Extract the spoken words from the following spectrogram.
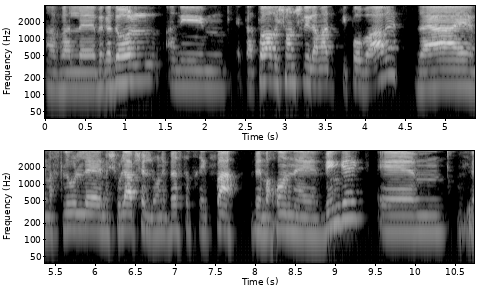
אבל אה, בגדול, אני, את התואר הראשון שלי למדתי פה בארץ, זה היה מסלול משולב של אוניברסיטת חיפה ומכון וינגייט, ו...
